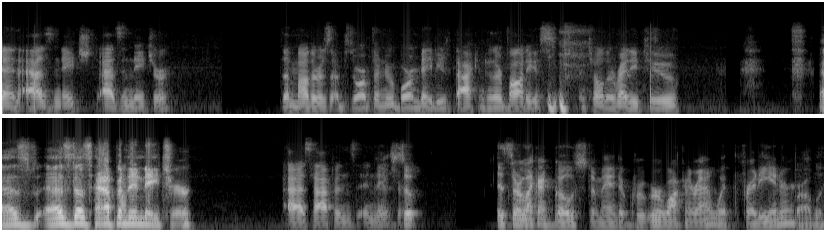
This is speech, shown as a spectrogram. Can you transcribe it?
then as nature as in nature, the mothers absorb their newborn babies back into their bodies until they're ready to, As as does happen in nature. as happens in nature. So, is there like a ghost Amanda Krueger walking around with Freddy in her? Probably.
